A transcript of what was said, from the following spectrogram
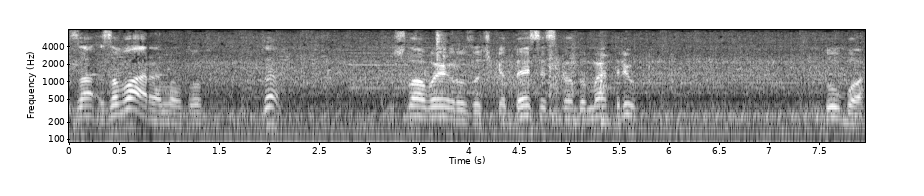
за, заварено, бо да. пішла вигрузочка 10 складометрів дуба.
